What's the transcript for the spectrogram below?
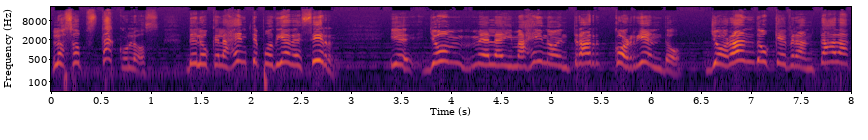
los obstáculos de lo que la gente podía decir. Y yo me la imagino entrar corriendo llorando, quebrantada.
